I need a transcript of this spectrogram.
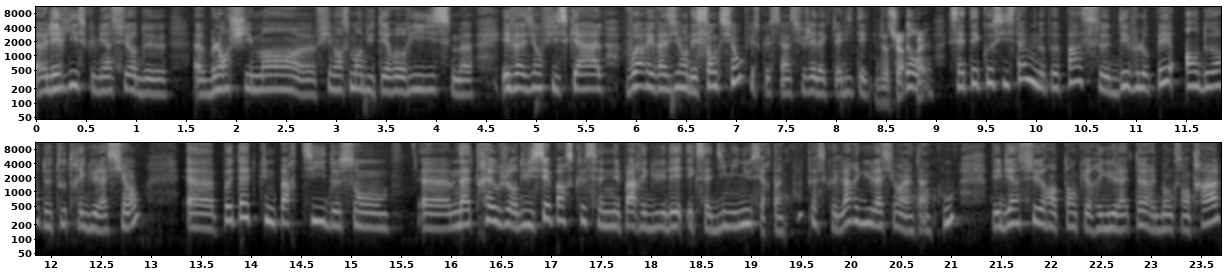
euh, les risques bien sûr de blanchiment, financement du terrorisme, évasion fiscale, voire évasion des sanctions, puisque c'est un sujet d'actualité. Donc cet écosystème ne peut pas se développer en dehors de toute régulation. Euh, peut-être qu'une partie de son euh, attrait aujourd'hui, c'est parce que ça n'est pas régulé et que ça diminue certains coûts, parce que la régulation a un coût. Mais bien sûr, en tant que régulateur et de banque centrale,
